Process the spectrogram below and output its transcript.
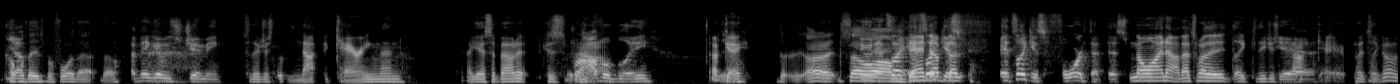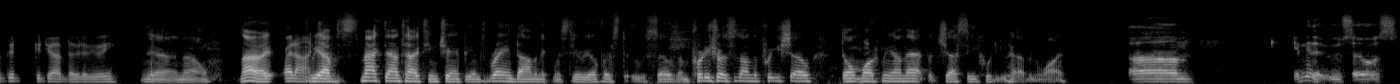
A couple Yep. days before that, though. I think it was Jimmy. So they're just not caring then, I guess about it. Because Probably. okay, They're- All right, so Dude, it's um, like it's like Dub- his it's like his fourth at this point. no, I know that's why they like they just Yeah. not care. But it's like, oh, good, good job WWE, yeah, no. All right, right on. we you. have SmackDown Tag Team Champions Rey and Dominic Mysterio versus the Usos. I'm pretty sure this is on the pre-show. Don't mark me on that, but Jesse, who do you have and why? Um, Give me the Usos.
